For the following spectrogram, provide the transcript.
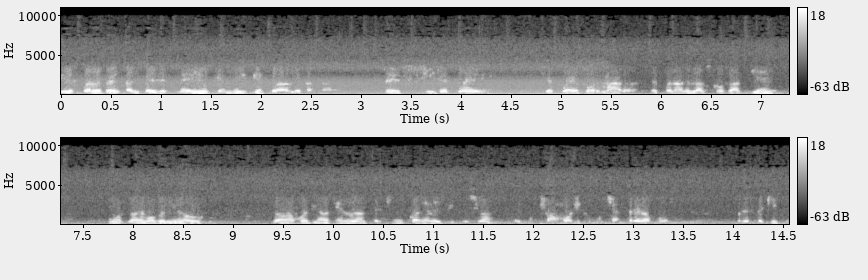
Y después el representante me dijo que muy bien puede darle sacar. Entonces sí se puede, se puede formar, se pueden hacer las cosas bien, como lo hemos venido, lo hemos venido haciendo durante cinco años en la institución, con mucho amor y con mucha entrega por, por este equipo.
